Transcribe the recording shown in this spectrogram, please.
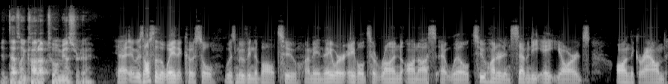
it definitely caught up to them yesterday. Yeah, it was also the way that Coastal was moving the ball too. I mean, they were able to run on us at will, 278 yards on the ground.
